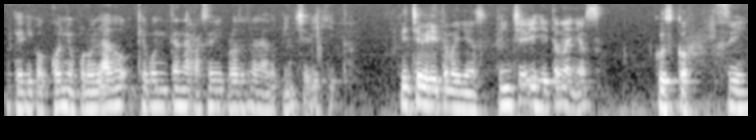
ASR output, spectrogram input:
Porque digo, coño, por un lado, qué bonita narración y por otro lado, pinche viejito. Pinche viejito mañoso. Pinche viejito mañoso. Cusco. Sí.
